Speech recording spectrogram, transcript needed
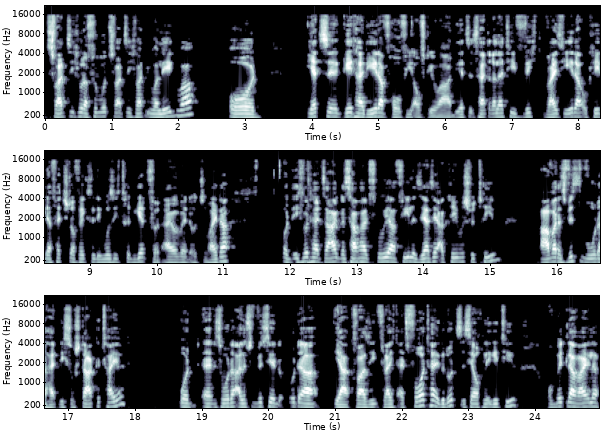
20 oder 25 Watt überlegen war. Und jetzt äh, geht halt jeder Profi auf die Waden. Jetzt ist halt relativ wichtig, weiß jeder, okay, der Fettstoffwechsel, den muss ich trainieren für ein Ironman und so weiter. Und ich würde halt sagen, das haben halt früher viele sehr, sehr akribisch betrieben aber das Wissen wurde halt nicht so stark geteilt. Und äh, es wurde alles ein bisschen oder ja quasi vielleicht als Vorteil genutzt, ist ja auch legitim. Und mittlerweile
